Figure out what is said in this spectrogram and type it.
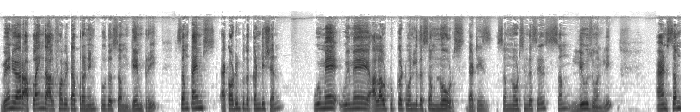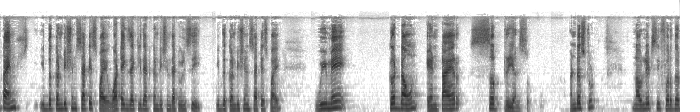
When you are applying the alpha beta pruning to the some game tree sometimes according to the condition we may we may allow to cut only the some nodes. That is some nodes in the sense some leaves only. And sometimes if the condition satisfy what exactly that condition that we'll see? If the condition satisfy we may cut down entire subtree also understood? Now let's see further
